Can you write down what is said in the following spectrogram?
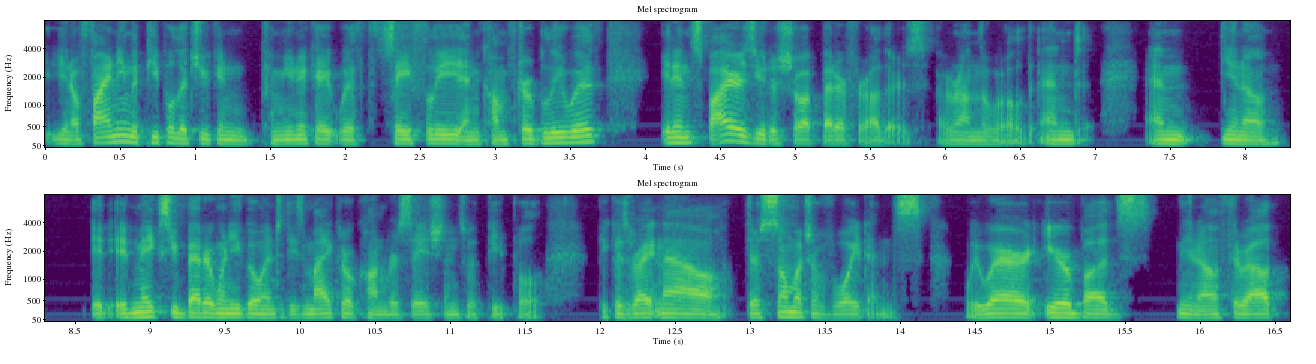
you know, finding the people that you can communicate with safely and comfortably with, it inspires you to show up better for others around the world. And and you know, it, it makes you better when you go into these micro conversations with people because right now there's so much avoidance. We wear earbuds, you know, throughout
